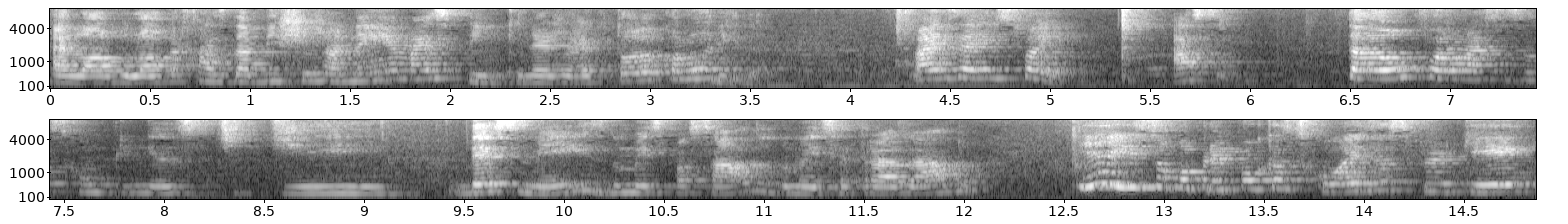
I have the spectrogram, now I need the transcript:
Aí logo, logo a casa da bicha já nem é mais pink, né? Já é toda colorida. Mas é isso aí. Assim. Então foram essas as comprinhas de, de, desse mês, do mês passado, do mês retrasado. E é isso, eu comprei poucas coisas porque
